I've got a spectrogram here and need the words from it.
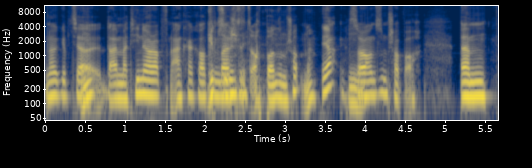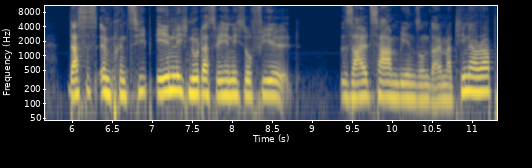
ne, gibt es ja Dalmatiner Rub von Ankerkraut Gibt es zum Beispiel. jetzt auch bei uns im Shop, ne? Ja, gibt's bei uns im Shop auch. Ähm, das ist im Prinzip ähnlich, nur dass wir hier nicht so viel Salz haben wie in so einem Dalmatiner Rub.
